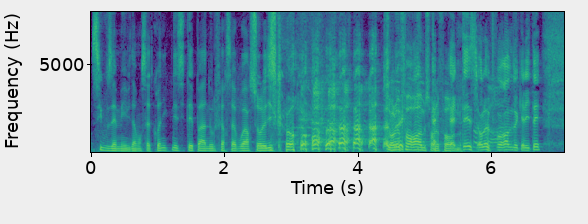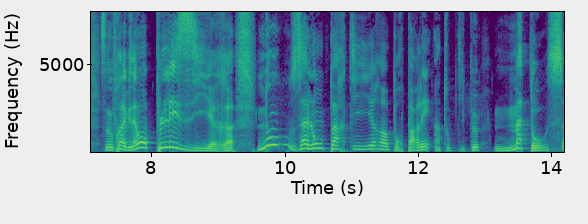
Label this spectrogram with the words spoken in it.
Si vous aimez évidemment cette chronique, n'hésitez pas à nous le faire savoir sur le Discord. Sur le forum, sur le forum. Qualité sur le forum de qualité. Ça nous fera évidemment plaisir. Nous allons partir pour parler un tout petit peu matos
